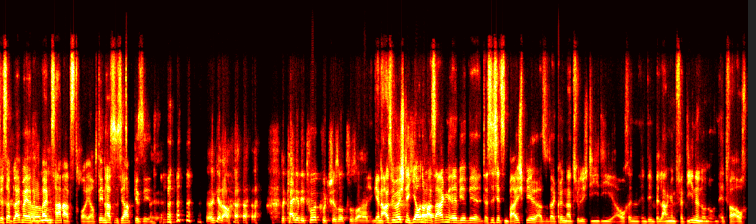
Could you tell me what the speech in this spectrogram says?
Deshalb bleiben wir ja ähm, beim Zahnarzt treu. Auf den hast du es ja abgesehen. Äh, genau. Eine kleine Retourkutsche sozusagen. Genau, also wir möchten hier auch nochmal äh, sagen, äh, wir, wir, das ist jetzt ein Beispiel, also da können natürlich die, die auch in, in den Belangen verdienen und, und etwa auch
